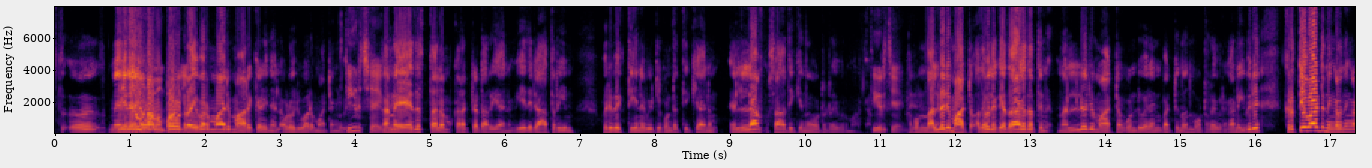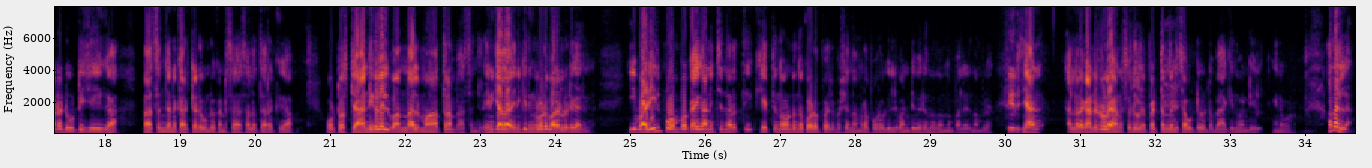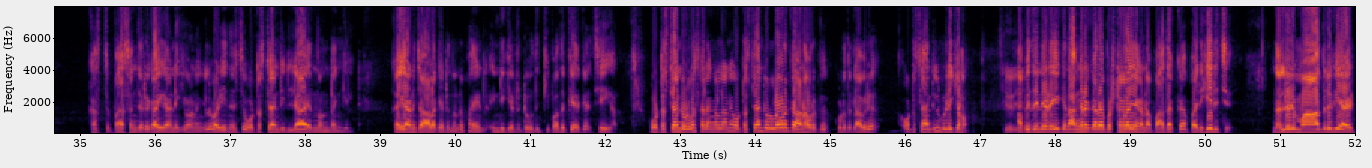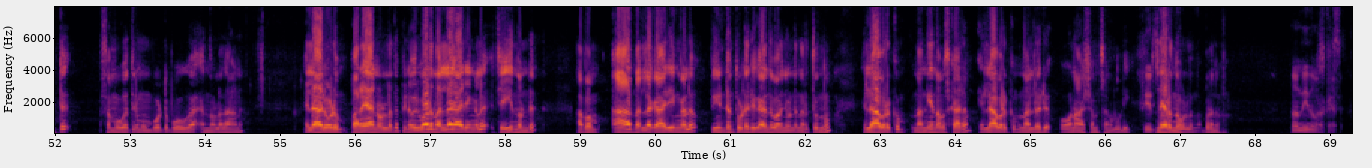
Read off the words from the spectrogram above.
മേഖലയിൽ ഓട്ടോ ഡ്രൈവർമാർ മാറിക്കഴിഞ്ഞാൽ അവിടെ ഒരുപാട് മാറ്റങ്ങൾ തീർച്ചയായും കാരണം ഏത് സ്ഥലം കറക്റ്റായിട്ട് അറിയാനും ഏത് രാത്രിയും ഒരു വ്യക്തിയെ വീട്ടിൽ കൊണ്ടെത്തിക്കാനും എല്ലാം സാധിക്കുന്നത് ഓട്ടോ ഡ്രൈവർമാർക്ക് തീർച്ചയായും അപ്പം നല്ലൊരു മാറ്റം അതുപോലെ ഗതാഗതത്തിന് നല്ലൊരു മാറ്റം കൊണ്ടുവരാൻ പറ്റുന്നതും ഓട്ടോ ഡ്രൈവർ. കാരണം ഇവർ കൃത്യമായിട്ട് നിങ്ങൾ നിങ്ങളുടെ ഡ്യൂട്ടി ചെയ്യുക പാസഞ്ചറിനെ കറക്റ്റായിട്ട് കൊണ്ടുപോയി കണ്ട സ്ഥ- സ്ഥലത്ത് ഇറക്കുക ഓട്ടോ സ്റ്റാൻഡുകളിൽ വന്നാൽ മാത്രം പാസഞ്ചർ. എനിക്കതാ എനിക്ക് നിങ്ങളോട് പറയാനുള്ള ഒരു കാര്യമുണ്ട് ഈ വഴിയിൽ പോകുമ്പോൾ കൈ കാണിച്ച് നിർത്തി കയറ്റുന്നതുകൊണ്ടൊന്നും കുഴപ്പമില്ല. പക്ഷേ നമ്മുടെ പുറകിൽ വണ്ടി വരുന്നതൊന്നും പലരും നമ്മൾ ഞാൻ അല്ലാതെ കണ്ടിട്ടുള്ളതാണ്. ശ്രദ്ധിക്കുക. പെട്ടെന്നൊരു ചവിട്ട് കിട്ടും. ബാക്കിൽ നിന്ന് വണ്ടിയിൽ ഇങ്ങനെ പോകണം അതല്ല. കസ്റ്റ പാസഞ്ചർ കൈ കാണിക്കുവാണെങ്കിൽ വഴിയിൽ നിന്ന് വെച്ച് ഓട്ടോ സ്റ്റാൻഡ് ഇല്ല എന്നുണ്ടെങ്കിൽ കൈ കാണിച്ച് ആളെ കയറ്റുന്നുണ്ട്. ഫൈൻ ഇൻഡിക്കേറ്റർ ഇട്ട് ഒതുക്കി പതുക്കെയൊക്കെ ചെയ്യുക. ഓട്ടോ സ്റ്റാൻഡ് ഉള്ള സ്ഥലങ്ങളിലാണെങ്കിൽ ഓട്ടോ സ്റ്റാൻഡ് ഉള്ളവർക്കാണ് അവർക്ക് കൊടുത്തിട്ട് അവർ ഓട്ടോ സ്റ്റാൻഡിൽ വിളിക്കണം. അപ്പോൾ ഇതിന്റെ ഇടയിൽ അങ്ങനെ കുറേ പ്രശ്നങ്ങൾ ഞാൻ കണ്ടു. അപ്പോൾ അതൊക്കെ പരിഹരിച്ച് നല്ലൊരു മാതൃകയായിട്ട് സമൂഹത്തിന് മുമ്പോട്ട് പോവുക എന്നുള്ളതാണ് എല്ലാവരോടും പറയാനുള്ളത്. പിന്നെ ഒരുപാട് നല്ല കാര്യങ്ങൾ ചെയ്യുന്നുണ്ട്. അപ്പം ആ നല്ല കാര്യങ്ങൾ വീണ്ടും തുടരുക എന്ന് പറഞ്ഞുകൊണ്ട് നിർത്തുന്നു. എല്ലാവർക്കും നന്ദി നമസ്കാരം. എല്ലാവർക്കും നല്ലൊരു ഓണാശംസകൾ കൂടി നേർന്നുകൊള്ളുന്നു. പറഞ്ഞു നന്ദി നമസ്കാരം.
